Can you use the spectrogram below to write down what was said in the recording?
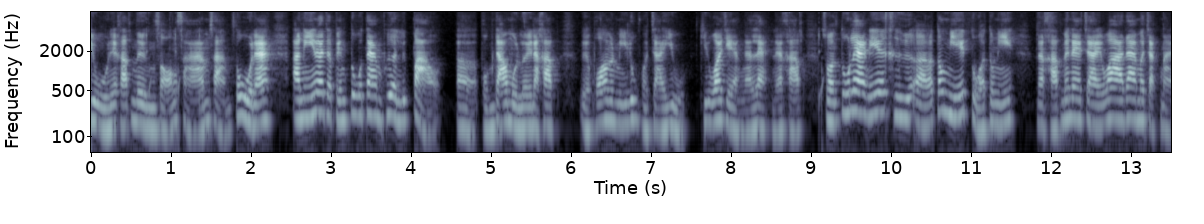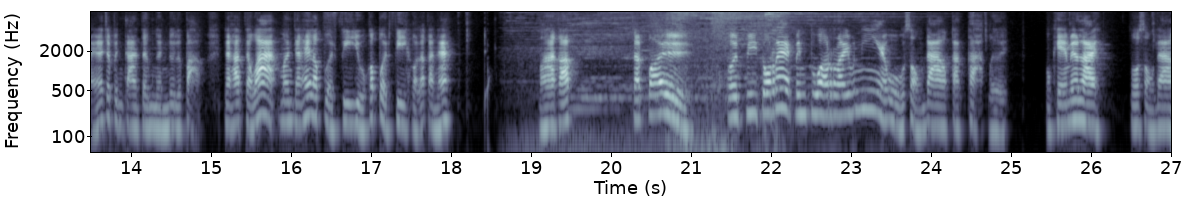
อยู่เนะครับหนึ่งสองสามสามตู้นะ อันนี้น่าจะเป็นตู้แต้มเพื่อนหรือเปล่าเออผมเดาหมดเลยนะครับเออเพราะว่ามันมีรูปหัวใจอยู่ คิดว่าจะอย่างนั้นแหละนะครับ ส่วนตู้แรกนี้ก็คือเออเราต้องมีไอ้ตั๋วตรงนี้นะครับไม่แน่ใจว่าได้มาจากไหนน่าจะเป็นการเติมเงินด้วยหรือเปล่านะครับแต่ว่ามันจะให้เราเปิดฟรีอยู่ก็เปิดฟรีก่อนแล้วกันนะ มาครับ จัดไปเปิดฟรีตัวแรกเป็นตัวอะไรวะเนี่ยโอ้สองดาวกากๆเลย โอเคไม่เป็นไร ตัวสองดาว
